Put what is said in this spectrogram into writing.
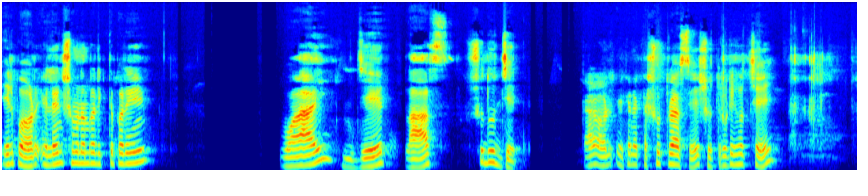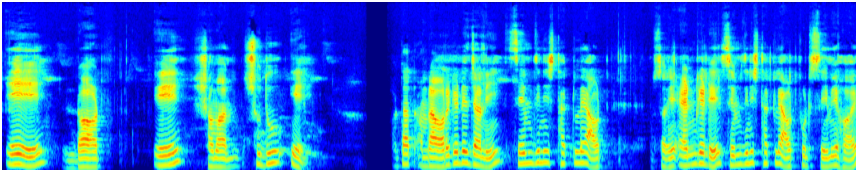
এরপর এলএন সমান আমরা লিখতে পারি ওয়াই জেড প্লাস শুধু জেড কারণ এখানে একটা সূত্র আছে, সূত্রটি হচ্ছে এ ডট এ সমান শুধু এ অর্থাৎ আমরা অর গেটে জানি সেম জিনিস থাকলে আউট সরি অ্যান্ড গেটে সেম জিনিস থাকলে আউটপুট সেমই হয়।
